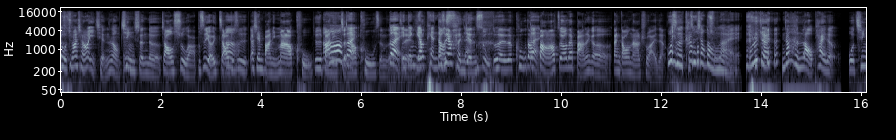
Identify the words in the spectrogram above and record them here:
我突然想到以前那种庆生的招数啊，不是有一招就是要先把你骂到哭，就是把你整到哭什么的。对，一定要骗到。就是要很严肃，对对对，哭到爆，然后最后再把那个蛋糕拿出来这样。我只是看不懂哎，我就觉得你知道很老。派的，我亲，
